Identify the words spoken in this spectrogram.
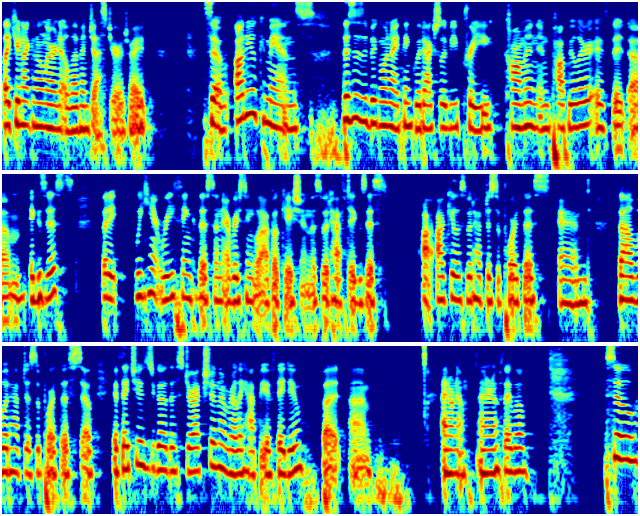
like you're not going to learn 11 gestures, right? So audio commands, this is a big one I think would actually be pretty common and popular if it um, exists but it, we can't rethink this in every single application. This would have to exist. O Oculus would have to support this and Valve would have to support this. So if they choose to go this direction, I'm really happy if they do, but um, I don't know. I don't know if they will. So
